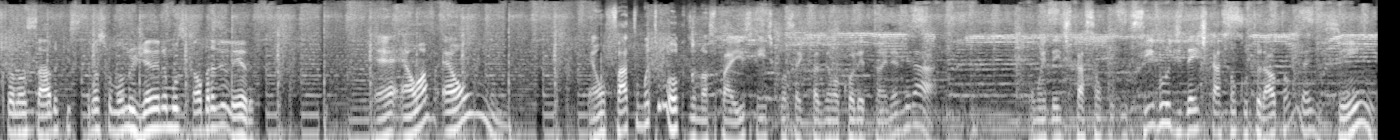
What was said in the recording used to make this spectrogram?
que foi lançado que se transformou no gênero musical brasileiro. É, é, uma, é um. É um fato muito louco do nosso país que a gente consegue fazer uma coletânea virar uma identificação, um símbolo de identificação cultural tão grande. Sim.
